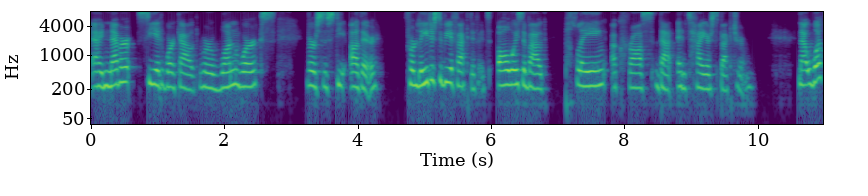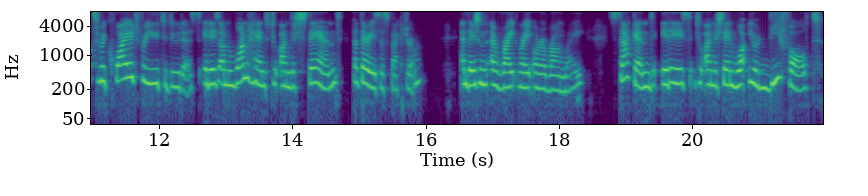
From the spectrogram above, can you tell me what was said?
I never see it work out where one works versus the other. For leaders to be effective, it's always about playing across that entire spectrum. Now, what's required for you to do this? It is on one hand to understand that there is a spectrum and there isn't a right way or a wrong way. Second, it is to understand what your default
